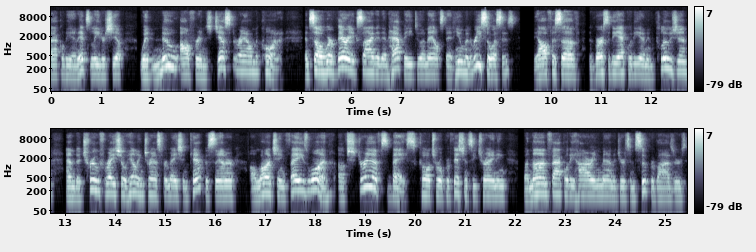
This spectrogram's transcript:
faculty and its leadership with new offerings just around the corner. And so we're very excited and happy to announce that Human Resources, the Office of Diversity, Equity, and Inclusion, and the Truth Racial Healing Transformation Campus Center are launching phase one of strengths based cultural proficiency training for non faculty hiring managers and supervisors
